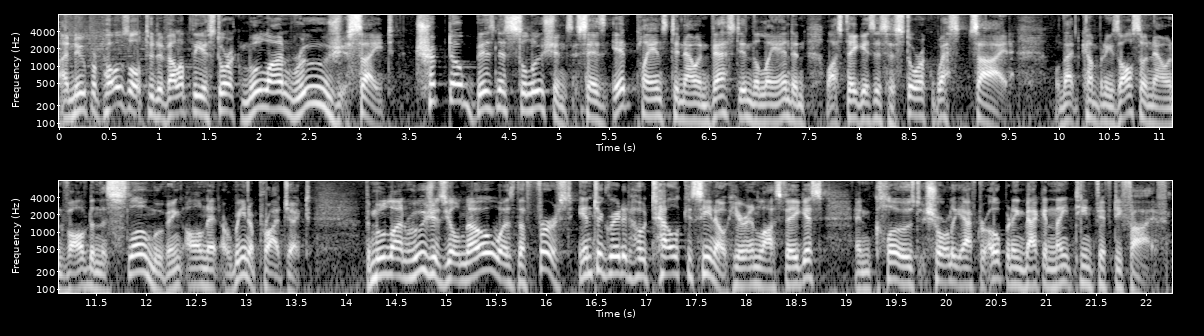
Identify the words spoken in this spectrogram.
A new proposal to develop the historic Moulin Rouge site. Tripto Business Solutions says it plans to now invest in the land in Las Vegas's historic west side. Well, that company is also now involved in the slow-moving AllNet Arena project. The Moulin Rouge, as you'll know, was the first integrated hotel casino here in Las Vegas and closed shortly after opening back in 1955.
